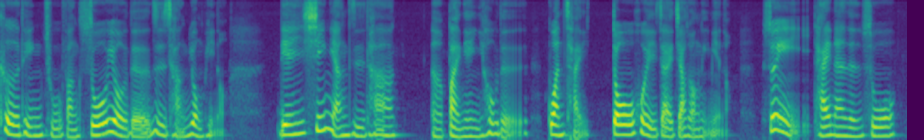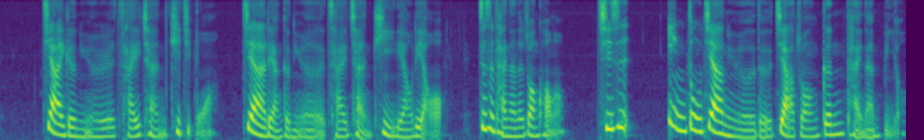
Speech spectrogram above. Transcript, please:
客厅、厨房所有的日常用品哦，连新娘子她呃百年以后的棺材都会在嫁妆里面哦。所以台南人说，嫁一个女儿财产 K 一半，嫁两个女儿财产 K 了了哦。这是台南的状况哦。其实。印度嫁女儿的嫁妆跟台南比哦，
